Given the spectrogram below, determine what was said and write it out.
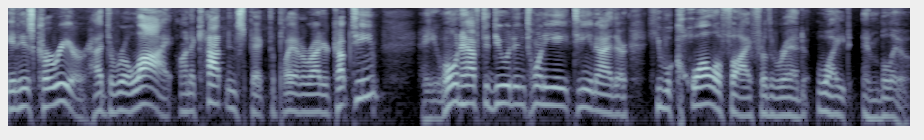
in his career had to rely on a captain's pick to play on a Ryder Cup team. And he won't have to do it in 2018 either. He will qualify for the red, white, and blue.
